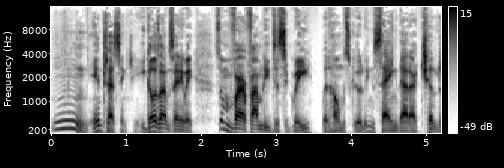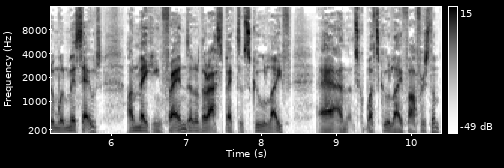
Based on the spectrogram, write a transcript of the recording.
Hmm, interesting. He goes on to say anyway, some of our family disagree with homeschooling, saying that our children will miss out on making friends and other aspects of school life uh, and what school life offers them.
